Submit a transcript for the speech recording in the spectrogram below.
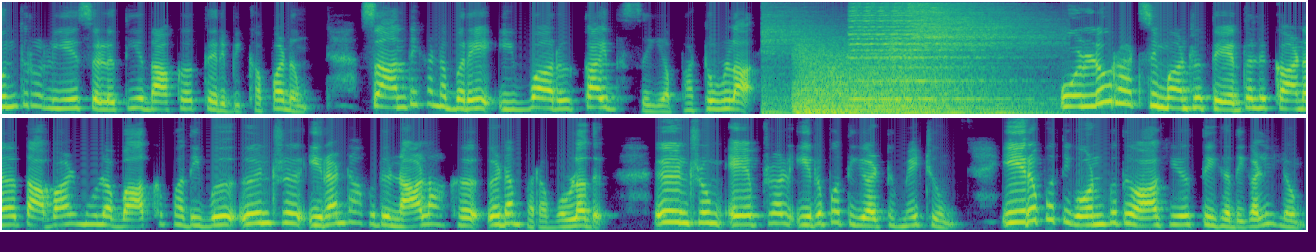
உந்துருளியை செலுத்தியதாக தெரிவிக்கப்படும். சந்தேக நபரே இவ்வாறு கைது செய்யப்பட்டுள்ளார். உள்ளூராட்சி மன்ற தேர்தலுக்கான தபால் மூல வாக்குப்பதிவு இன்று இரண்டாவது நாளாக இடம்பெறவுள்ளது. இன்றும் ஏப்ரல் இருபத்தி எட்டு மற்றும் இருபத்தி ஒன்பது ஆகிய திகதிகளிலும்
